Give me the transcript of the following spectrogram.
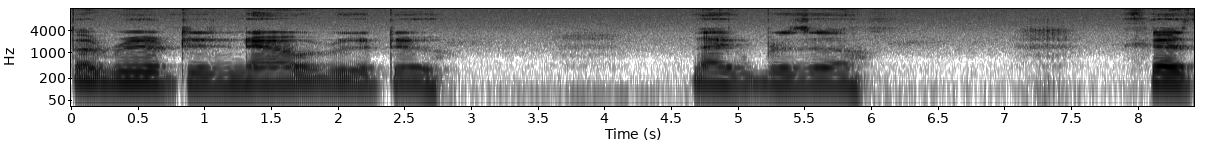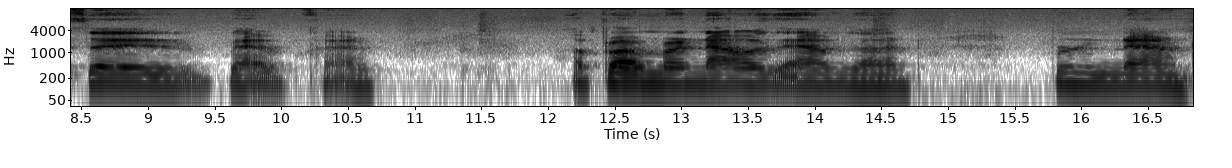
But Rio de Janeiro would be good too like Brazil, because they have a problem right now with Amazon burning down.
